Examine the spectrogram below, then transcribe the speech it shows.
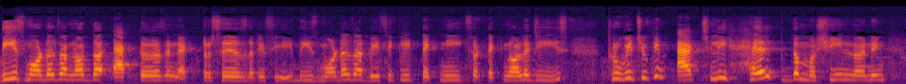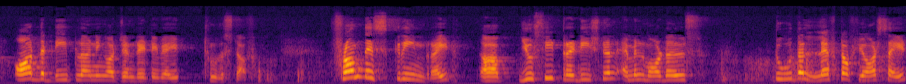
These models are not the actors and actresses that you see. These models are basically techniques or technologies through which you can actually help the machine learning or the deep learning or generative AI through the stuff. From this screen, right, uh, you see traditional ML models to the left of your side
